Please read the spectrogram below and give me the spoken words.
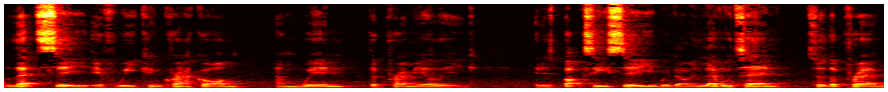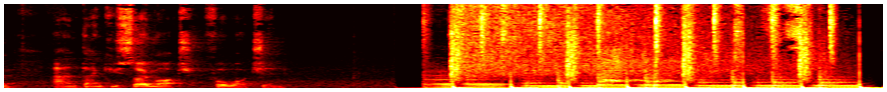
Let's see if we can crack on and win the Premier League. It is Bucks EC. We're going level 10 to the Prem. And thank you so much for watching. thank you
